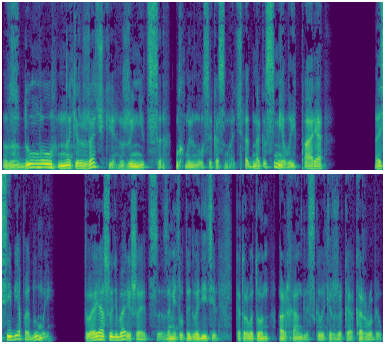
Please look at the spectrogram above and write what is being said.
вздумал на киржачке жениться», — ухмыльнулся Космач. «Однако смелый паря. О себе подумай». «Твоя судьба решается», — заметил предводитель, которого тон архангельского киржака коробил.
